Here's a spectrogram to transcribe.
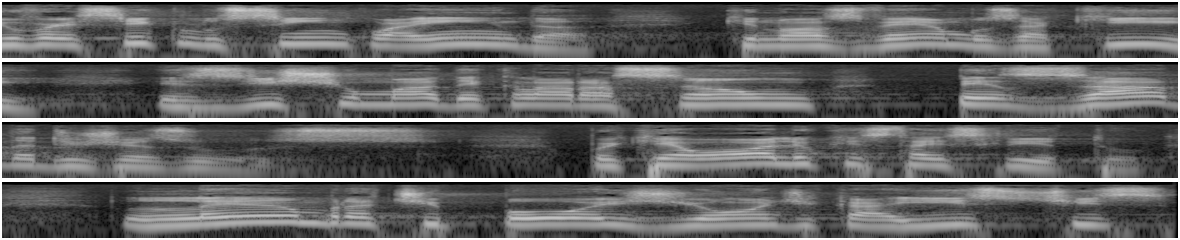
E o versículo 5 ainda, que nós vemos aqui, existe uma declaração pesada de Jesus. Porque olha o que está escrito: Lembra-te, pois, de onde caístes,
